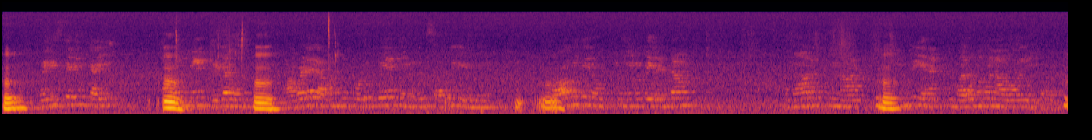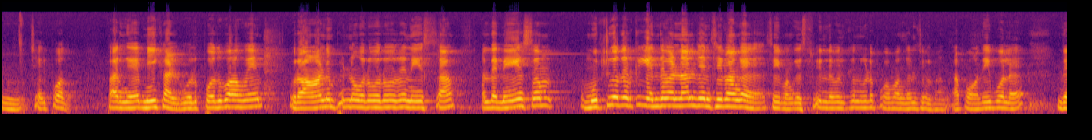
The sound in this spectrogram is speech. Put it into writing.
ம். ம். ம். ம். சரி போதும். பாருங்கள் மீகாள் ஒரு பொதுவாகவே ஒரு ஆணும் பெண்ணும் ஒரு ஒரு நேசா அந்த நேசம் முற்றுவதற்கு எந்த வேணாலும் என்ன செய்வாங்க. செய்வாங்க ஸ்ரீ லெவலுக்குன்னு கூட போவாங்கன்னு சொல்லுவாங்க அப்போ அதே போல் இந்த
